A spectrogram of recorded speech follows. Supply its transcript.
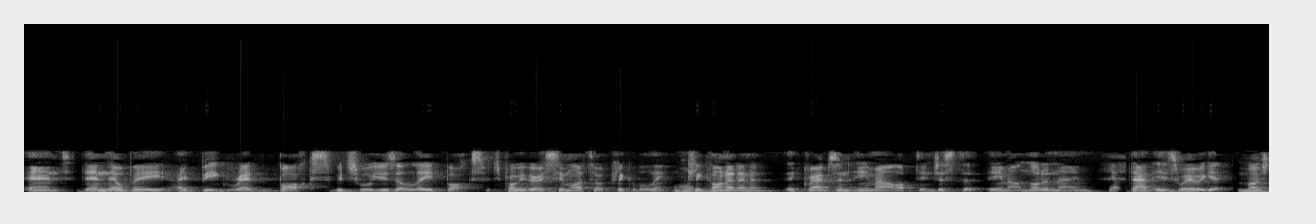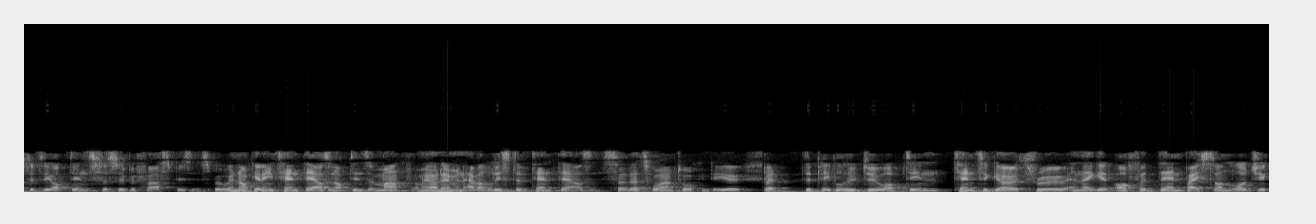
And then there'll be a big red box, which we'll use a lead box, which is probably very similar to a clickable link. Mm-hmm. Click on it and it, it grabs an email opt in, just the email, not a name. Yep. That is where we get most of the opt ins for Superfast Business. But we're not getting 10,000 opt ins a month. I mean, I don't even have a list of 10,000. So that's why I'm talking to you. But the people who do opt in tend to go through and they get offered then based on logic.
